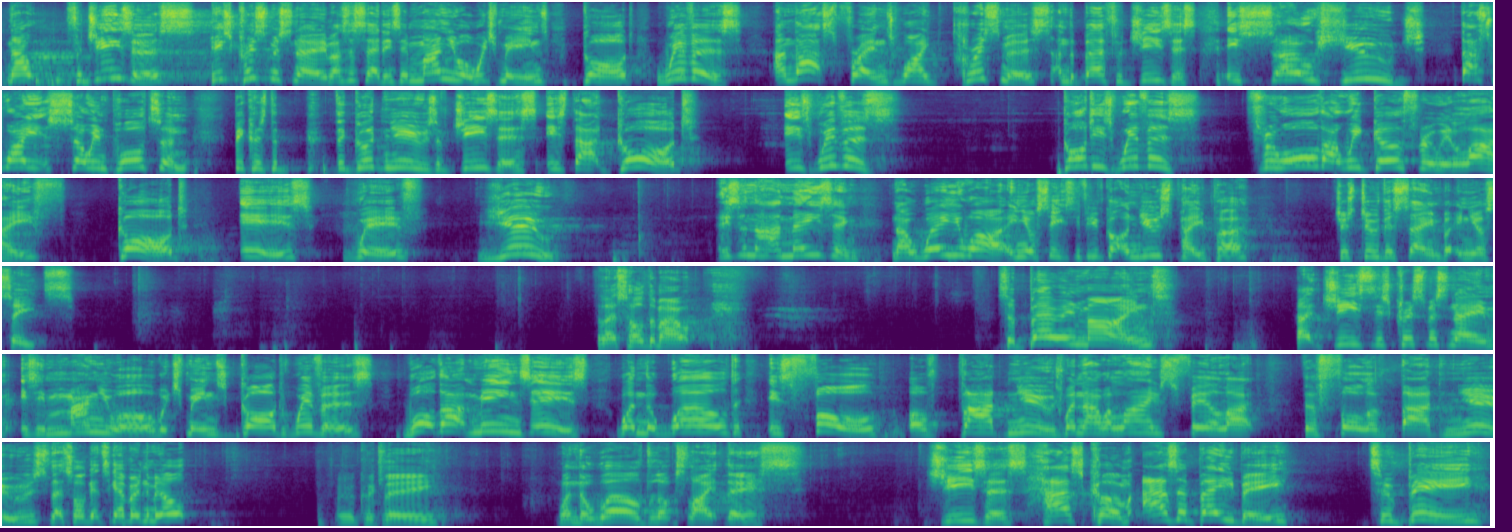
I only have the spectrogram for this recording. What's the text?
Now, for Jesus, his Christmas name, as I said, is Emmanuel, which means God with us. And that's, friends, why Christmas and the birth of Jesus is so huge. That's why it's so important. Because the, the good news of Jesus is that God is with us. God is with us. Through all that we go through in life, God is with you. Isn't that amazing? Now, where you are in your seats, if you've got a newspaper, just do the same, but in your seats. Let's hold them out. So bear in mind that Jesus' Christmas name is Emmanuel, which means God with us. What that means is when the world is full of bad news, when our lives feel like they're full of bad news, let's all get together in the middle. Very quickly. When the world looks like this, Jesus has come as a baby to be,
